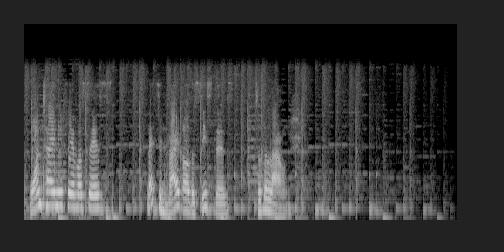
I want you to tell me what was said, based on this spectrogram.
One tiny favor, sis. Let's invite all the sisters to the lounge.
